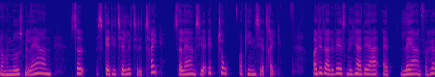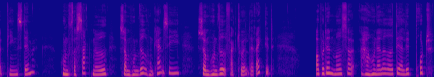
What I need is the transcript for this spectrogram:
når hun mødes med læreren, så skal de tælle til det 3, så læreren siger 1, 2, og pigen siger 3. Og det, der er det væsentlige her, det er, at læreren får hørt pigens stemme. Hun får sagt noget, som hun ved, hun kan sige, som hun ved faktuelt er rigtigt. Og på den måde, så har hun allerede der lidt brudt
